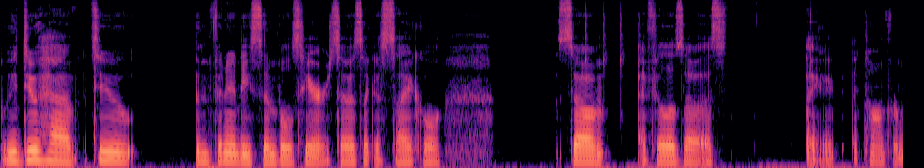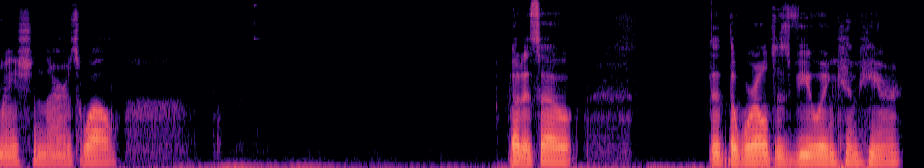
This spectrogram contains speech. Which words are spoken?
We do have two infinity symbols here, so it's like a cycle. So um, I feel as though it's like a, a confirmation there as well. But it's so the, the world is viewing him here.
